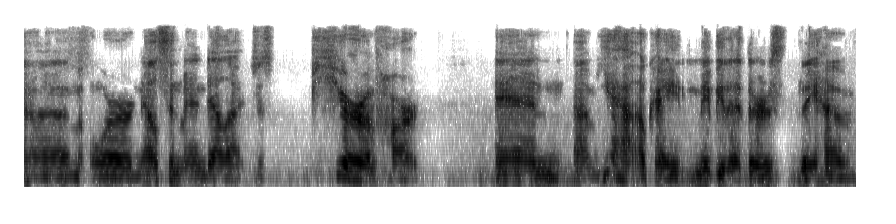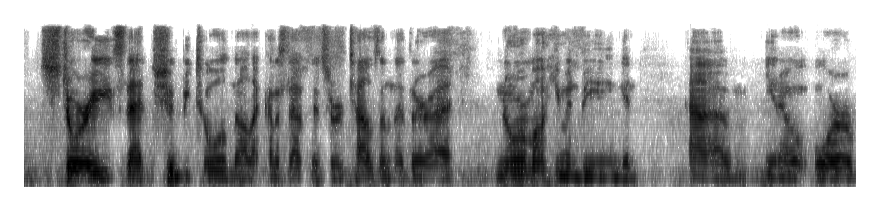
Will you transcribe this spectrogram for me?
um, or Nelson Mandela, just pure of heart. And um, yeah, okay, maybe that there's they have stories that should be told and all that kind of stuff that sort of tells them that they're a normal human being, and um, you know, or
